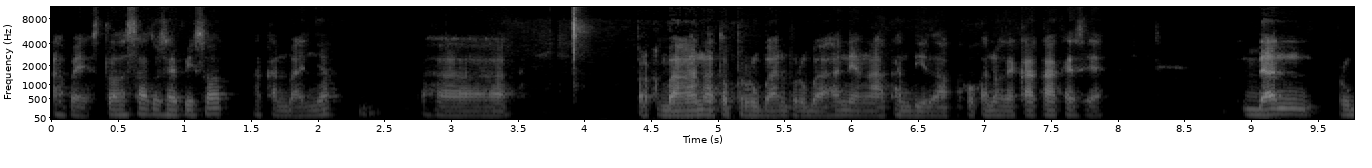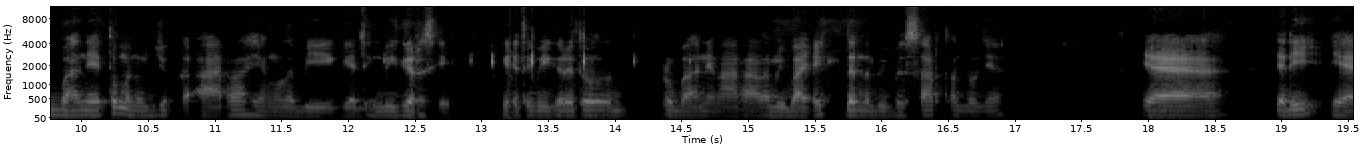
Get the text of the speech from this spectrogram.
apa ya setelah 100 episode akan banyak eh, perkembangan atau perubahan-perubahan yang akan dilakukan oleh kakak kes ya dan perubahannya itu menuju ke arah yang lebih getting bigger sih getting bigger itu perubahan yang arah lebih baik dan lebih besar tentunya ya jadi ya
